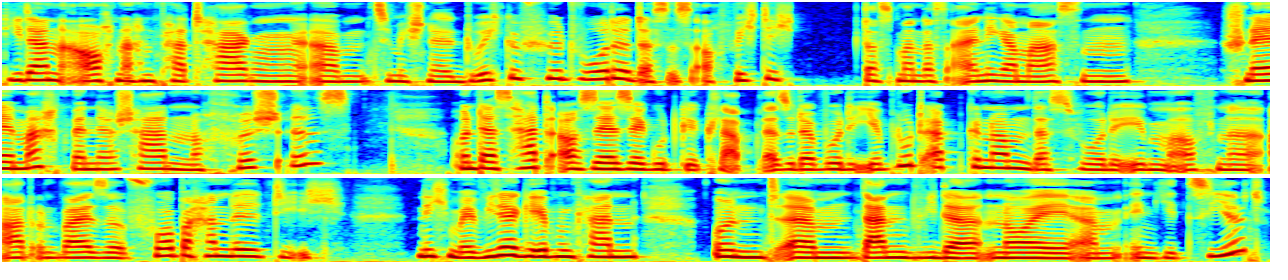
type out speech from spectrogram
die dann auch nach ein paar Tagen ähm, ziemlich schnell durchgeführt wurde. Das ist auch wichtig, dass man das einigermaßen schnell macht, wenn der Schaden noch frisch ist. Und das hat auch sehr, sehr gut geklappt. Also da wurde ihr Blut abgenommen, das wurde eben auf eine Art und Weise vorbehandelt, die ich nicht mehr wiedergeben kann und ähm, dann wieder neu ähm, injiziert.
